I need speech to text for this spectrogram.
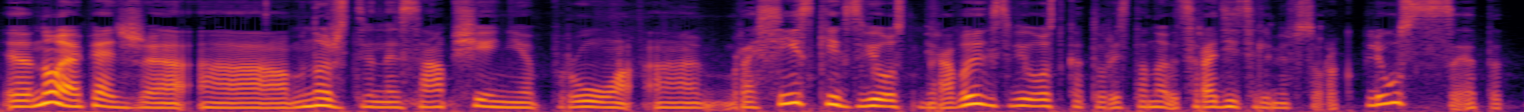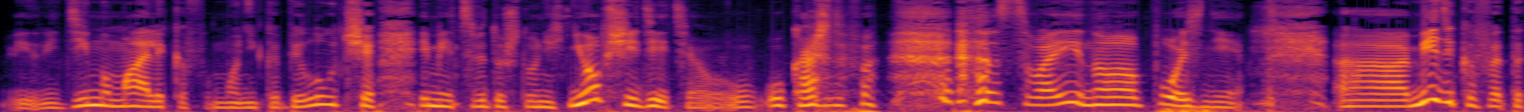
Э, ну и опять же, а, множественные сообщения про а, российских звезд, мировых звезд, которые становятся родителями в 40 плюс. Это и Дима Маликов, и Моника Белуччи. Имеется в виду, что у них не общие дети, а у, у каждого свои, но поздние. А, медиков это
